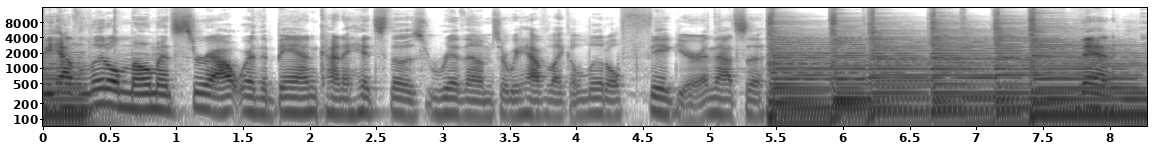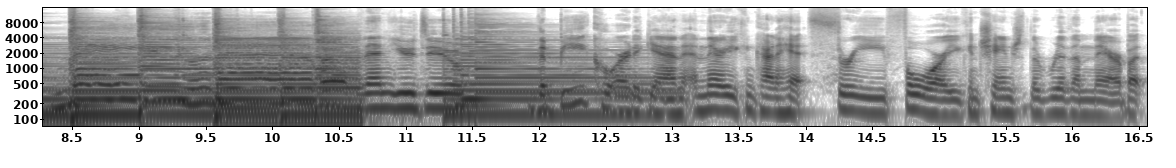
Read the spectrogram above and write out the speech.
we have little moments throughout where the band kind of hits those rhythms or we have like a little figure and that's a then then you do the B chord again, and there you can kind of hit three, four. You can change the rhythm there, but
